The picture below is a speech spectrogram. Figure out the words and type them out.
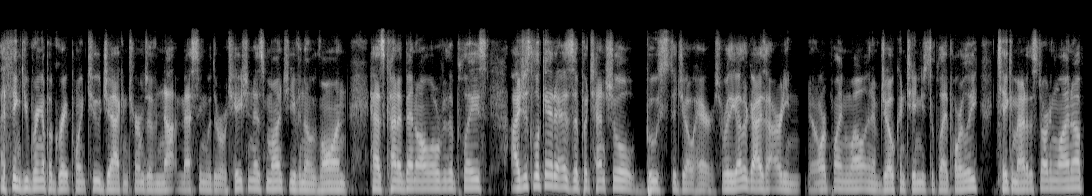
I think you bring up a great point too, Jack, in terms of not messing with the rotation as much, even though Vaughn has kind of been all over the place. I just look at it as a potential boost to Joe Harris, where the other guys I already know are playing well. And if Joe continues to play poorly, take him out of the starting lineup.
